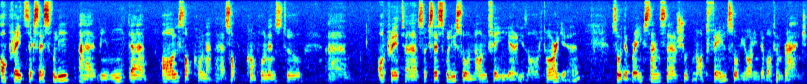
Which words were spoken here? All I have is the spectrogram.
operate successfully, we need all subcomponents to um, operate uh, successfully so non-failure is our target. So the brake sensor should not fail so we are in the bottom branch.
